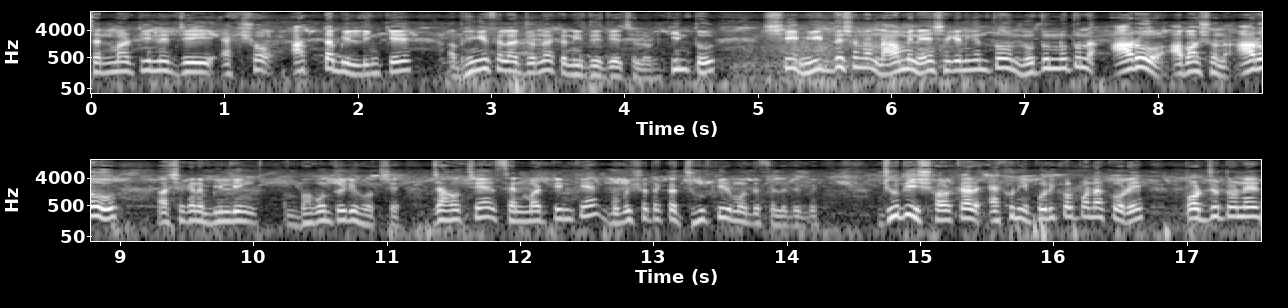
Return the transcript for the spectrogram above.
সেন্ট মার্টিনের যে একশো আটটা বিল্ডিংকে ভেঙে ফেলার জন্য একটা নির্দেশ দিয়েছিল কিন্তু সেই নির্দেশনা না মেনে সেখানে কিন্তু নতুন নতুন আরও আবাসন আরও সেখানে বিল্ডিং ভবন তৈরি হচ্ছে, যা হচ্ছে সেন্ট মার্টিনকে ভবিষ্যতে একটা ঝুঁকির মধ্যে ফেলে দেবে। যদি সরকার এখনই পরিকল্পনা করে পর্যটনের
